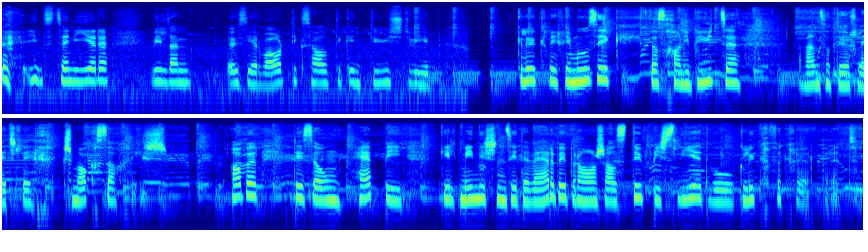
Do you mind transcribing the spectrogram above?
inszenieren, weil dann unsere Erwartungshaltung enttäuscht wird. Glückliche Musik, das kann ich bieten, wenn es natürlich letztlich Geschmackssache ist. Aber der Song «Happy» gilt mindestens in der Werbebranche als typisches Lied, das Glück verkörpert.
